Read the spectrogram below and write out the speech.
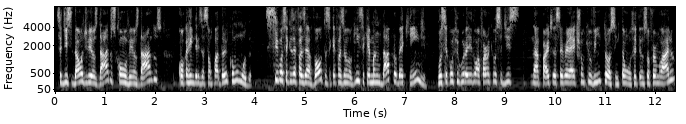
Você disse de onde vem os dados, como vem os dados, qual é a renderização padrão e como muda. Se você quiser fazer a volta, você quer fazer um login, você quer mandar para o back-end, você configura ali de uma forma que você diz na parte da server action que o Vini trouxe. Então, você tem no seu formulário,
